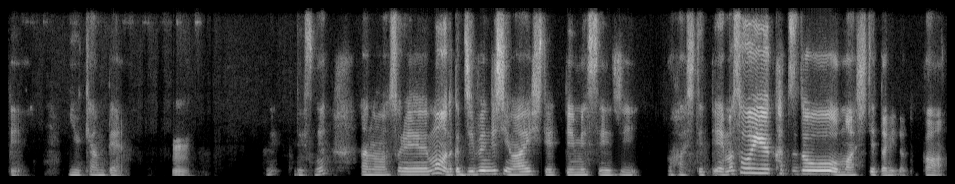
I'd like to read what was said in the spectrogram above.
ていうキャンペうん。ーン、ね、ですね。あの、それもなんか自分自身を愛してっていうメッセージを発してて、まあそういう活動をまあしてたりだとか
